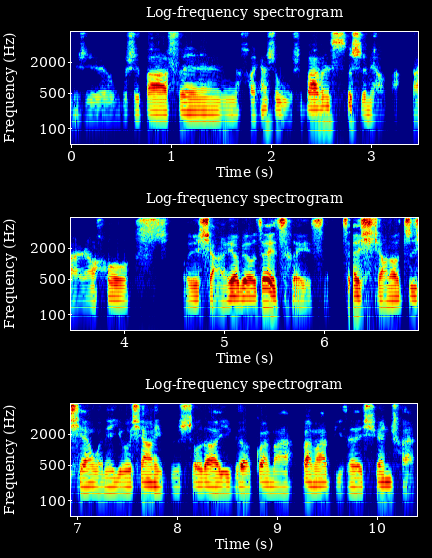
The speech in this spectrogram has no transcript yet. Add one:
就是五十八分，好像是五十八分四十秒吧啊。然后我就想要不要再测一次。再想到之前我那邮箱里不是收到一个半马半马比赛的宣传，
